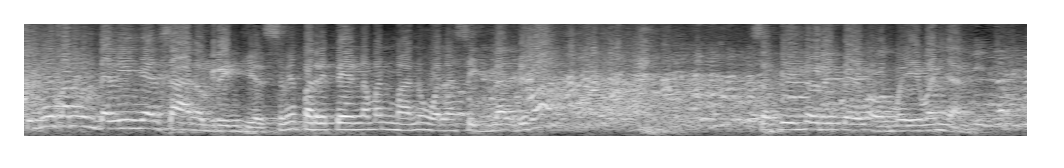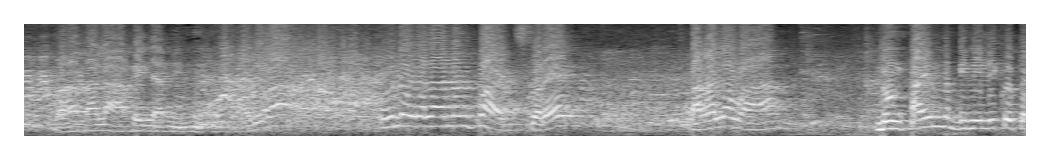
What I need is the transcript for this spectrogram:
Subukan mong dalhin yan sa ano, Green Hills. Sabi, pa-repair naman, mano, walang signal, di ba? Sabihin mo repair mo, huwag mo iwan yan. Makakala akin yan. di ba? Una, wala ng parts, correct? Pangalawa, nung time na binili ko to,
